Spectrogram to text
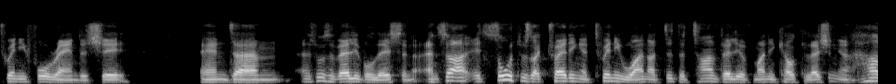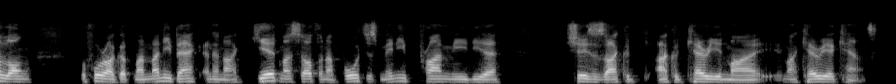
24 Rand a share. And um, it was a valuable lesson. And so I, it thought it was like trading at 21. I did the time value of money calculation, you know, how long – before I got my money back, and then I geared myself and I bought as many Primedia shares as I could I could carry in my my carry accounts.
